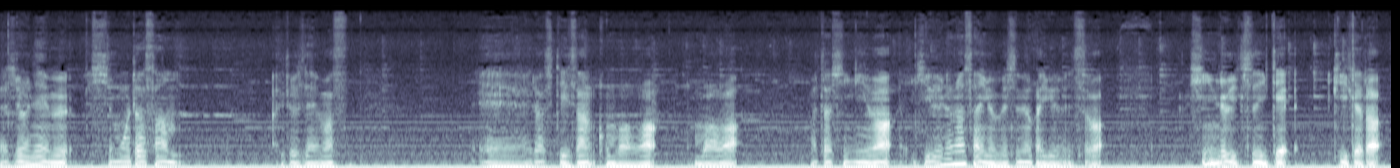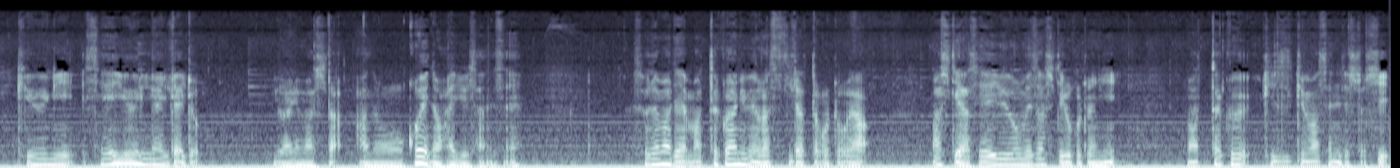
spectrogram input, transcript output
ラジオネーム下田さん。ありがとうございます。えー、ラスティさんこんばんは。こんばんは。私には17歳の娘がいるんですが進路について聞いたら急に声優になりたいと言われました。あの声の俳優さんですね。それまで全くアニメが好きだったことやましてや声優を目指していることに全く気づきませんでしたし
